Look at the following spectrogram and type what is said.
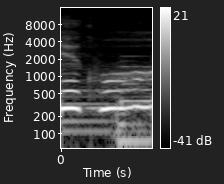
结果。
